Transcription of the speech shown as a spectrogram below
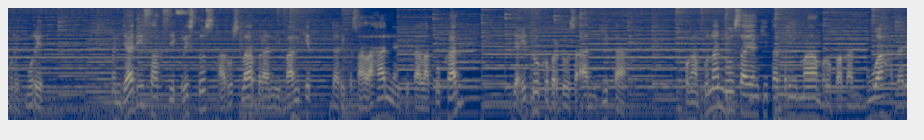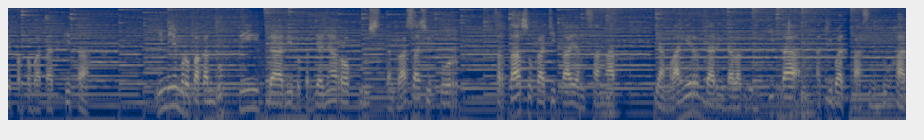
murid-murid. Menjadi saksi Kristus haruslah berani bangkit dari kesalahan yang kita lakukan, yaitu keberdosaan kita. Pengampunan dosa yang kita terima merupakan buah dari pertobatan kita. Ini merupakan bukti dari bekerjanya Roh Kudus dan rasa syukur serta sukacita yang sangat yang lahir dari dalam diri kita akibat kasih Tuhan.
